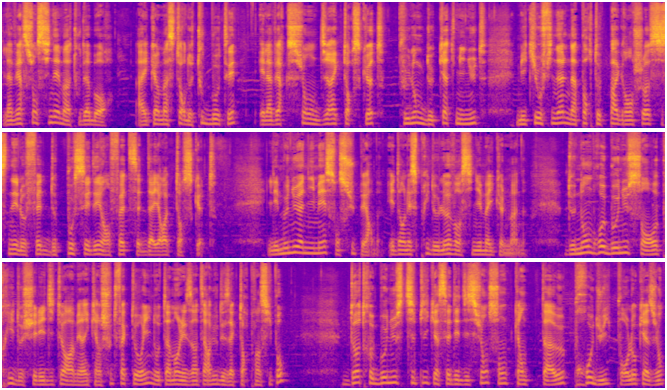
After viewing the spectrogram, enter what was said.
La version cinéma tout d'abord, avec un master de toute beauté, et la version Director's Cut plus longue de 4 minutes, mais qui au final n'apporte pas grand chose si ce n'est le fait de posséder en fait cette Director's Cut. Les menus animés sont superbes et dans l'esprit de l'œuvre signée Michael Mann. De nombreux bonus sont repris de chez l'éditeur américain Shoot Factory, notamment les interviews des acteurs principaux. D'autres bonus typiques à cette édition sont quant à eux produits pour l'occasion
